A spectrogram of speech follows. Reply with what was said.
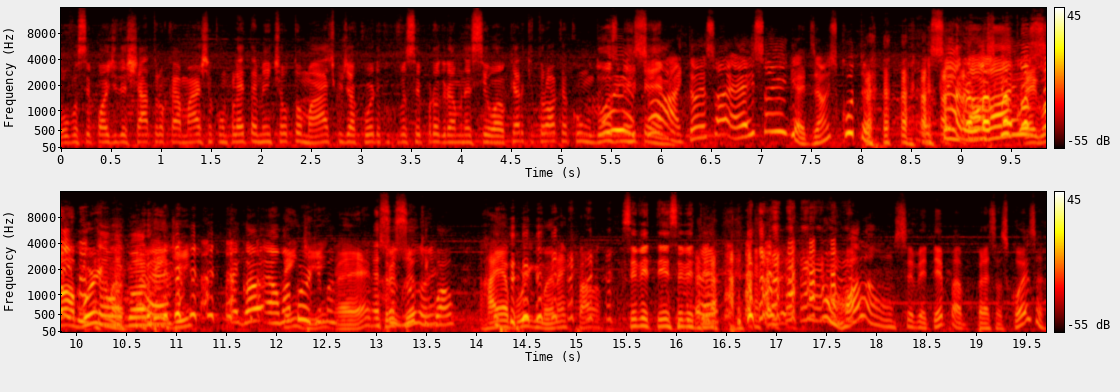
ou você pode deixar trocar a marcha completamente automático, de acordo com o que você programa nesse Eu quero que troca com 12 Olha RPM. só, então é, só, é isso aí, Guedes. É um scooter. É sentar eu acho que eu É igual a consigo, então, Burgman. agora. E- é igual, é uma Entendi. Burgman. É, É Suzuki né? igual. Raya Burgman, né? Que fala. CVT, CVT. Não rola um CVT pra, pra essas coisas?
